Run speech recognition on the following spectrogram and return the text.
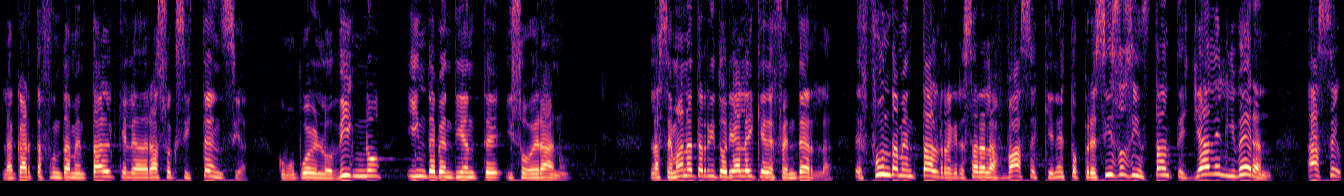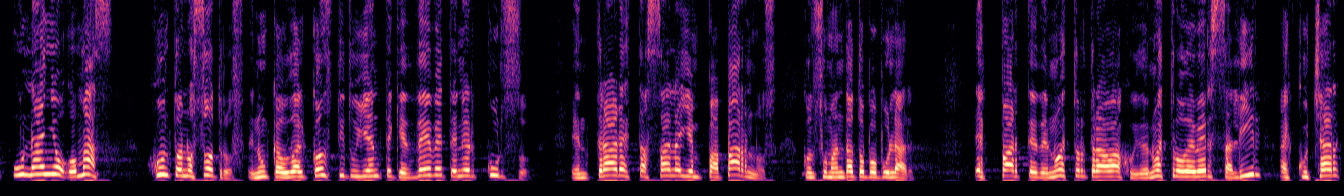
la carta fundamental que le dará su existencia como pueblo digno, independiente y soberano. La semana territorial hay que defenderla. Es fundamental regresar a las bases que en estos precisos instantes ya deliberan hace un año o más junto a nosotros en un caudal constituyente que debe tener curso, entrar a esta sala y empaparnos con su mandato popular. Es parte de nuestro trabajo y de nuestro deber salir a escuchar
